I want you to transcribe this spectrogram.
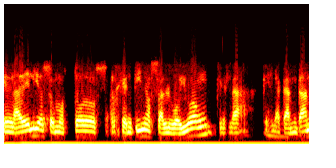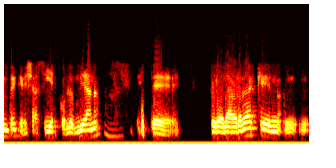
en la Delio somos todos argentinos salvo Ivonne, que es la que es la cantante, que ella sí es colombiana. Este, pero la verdad es que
